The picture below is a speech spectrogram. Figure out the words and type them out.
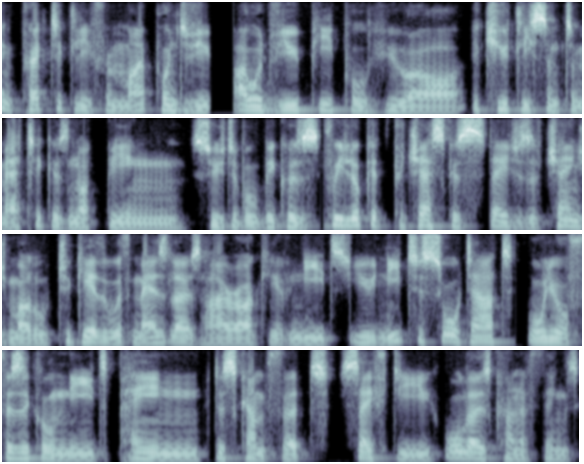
Think practically, from my point of view, I would view people who are acutely symptomatic as not being suitable because if we look at Prochaska's stages of change model together with Maslow's hierarchy of needs, you need to sort out all your physical needs, pain, discomfort, safety, all those kind of things.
